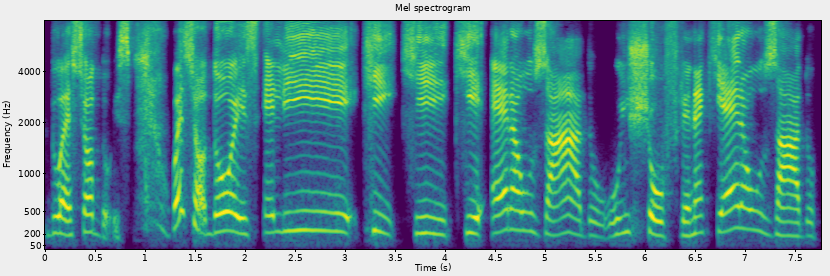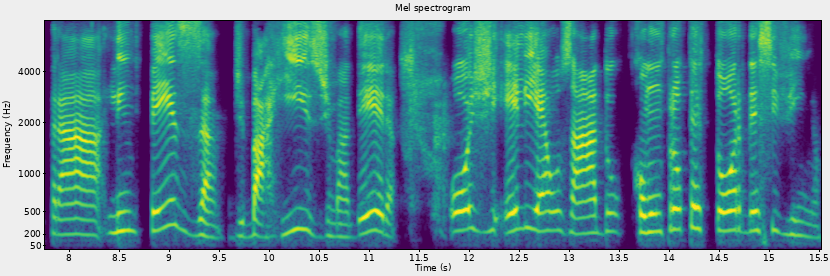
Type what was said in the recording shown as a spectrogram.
do SO2. O SO2, ele que, que, que era usado, o enxofre, né, que era usado para limpeza de barris de madeira, hoje ele é usado como um protetor desse vinho.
